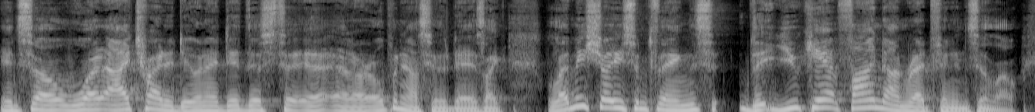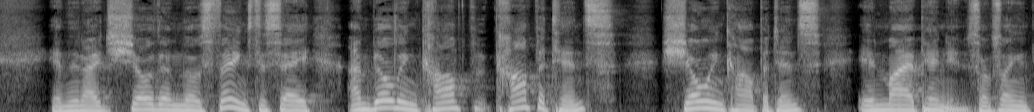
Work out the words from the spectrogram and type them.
And so what I try to do, and I did this to, at our open house the other day, is like, let me show you some things that you can't find on Redfin and Zillow. And then I'd show them those things to say, I'm building comp- competence, showing competence in my opinion. So I'm saying,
